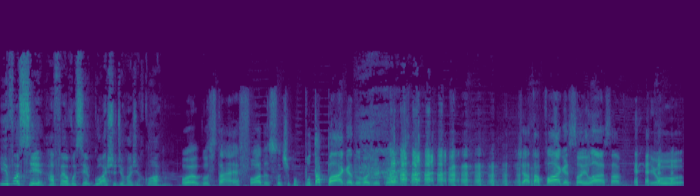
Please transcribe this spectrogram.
E você, Rafael, você gosta de Roger Corman? Pô, eu gostar é foda. Eu sou tipo puta paga do Roger Corman, sabe? Já tá paga, é só ir lá, sabe? Eu,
